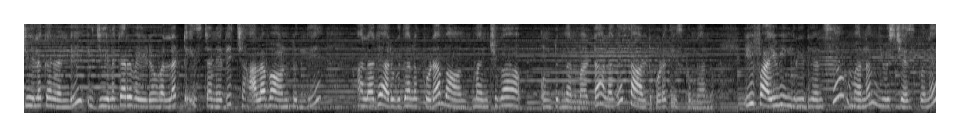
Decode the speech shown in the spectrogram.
జీలకర్ర అండి. ఈ జీలకర్ర వేయడం వల్ల టేస్ట్ అనేది చాలా బాగుంటుంది. అలాగే అరుగుదలకు కూడా బాగు మంచిగా ఉంటుందన్నమాట. అలాగే సాల్ట్ కూడా తీసుకున్నాను. ఈ ఫైవ్ ఇంగ్రీడియంట్స్ మనం యూస్ చేసుకునే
